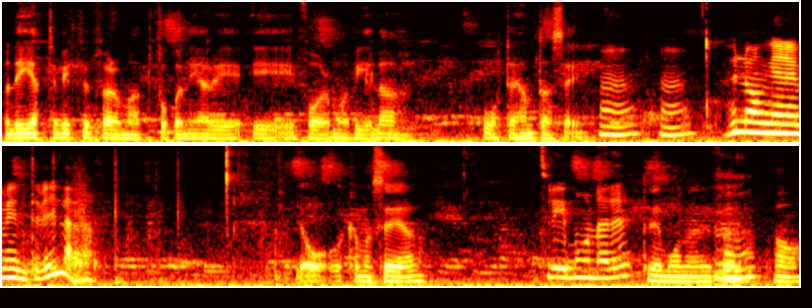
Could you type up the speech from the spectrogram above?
Men det är jätteviktigt för dem att få gå ner i, i, i form och vila, återhämta sig. Mm. Mm. Hur lång är en vintervila då? Ja, vad kan man säga? Tre månader. Tre månader ungefär. Mm. Ja.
